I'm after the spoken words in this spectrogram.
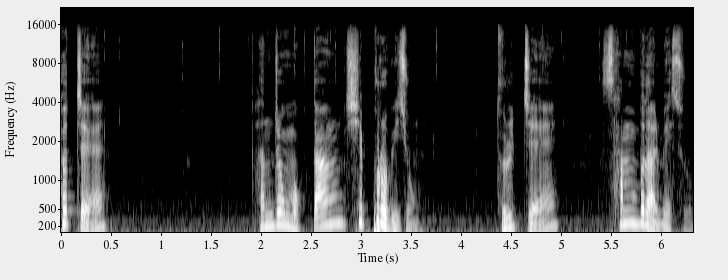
첫째, 한 종목당 10% 비중. 둘째, 3분할 매수.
